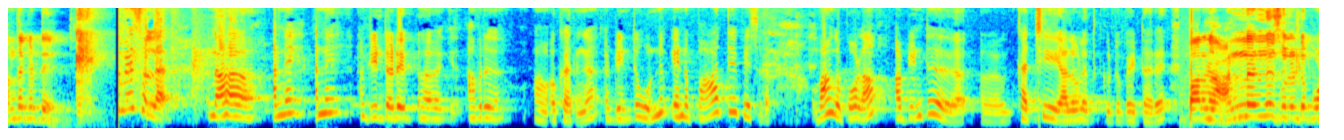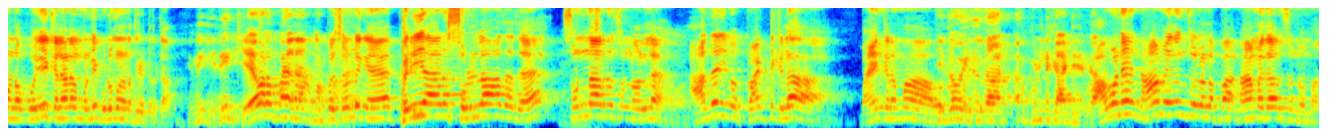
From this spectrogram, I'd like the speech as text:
அந்த கட்டு. சொல்ல. நான் அண்ணே அண்ணே அப்படின்ட்டு அவரு உட்காருங்க அப்படின்ட்டு ஒன்று என்னை பார்த்தே பேசல. வாங்க போகலாம் அப்படின்ட்டு கட்சி அலுவலகத்துக்கு கூட்டு போயிட்டாரு. பாருங்க அண்ணன்னு சொல்லிட்டு போன போய் கல்யாணம் பண்ணி குடும்பம் நடத்திட்டு இருக்கான். இது கேவல பயலா இப்ப சொல்லுங்க பெரியார் சொல்லாதத சொன்னார்னு சொன்னான்ல அதை இவன் பிராக்டிக்கலா பயங்கரமா இதோ இதுதான் அப்படின்னு காட்டியிருக்கான். அவனே நாம எதுவும் சொல்லலப்பா நாம ஏதாவது சொன்னோமா?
